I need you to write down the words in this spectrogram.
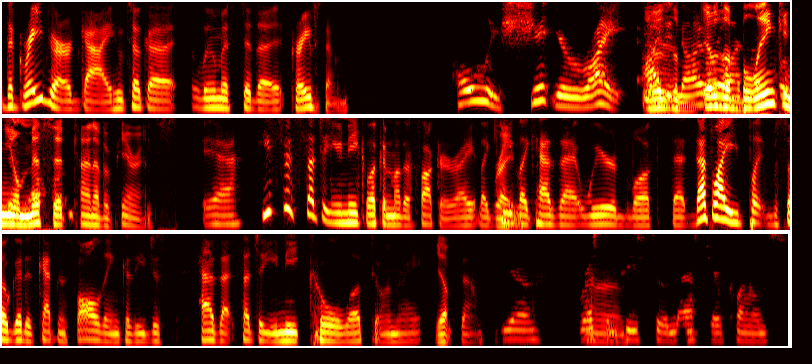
the graveyard guy who took a Loomis to the gravestone. Holy shit, you're right. It I was did a not it was a blink and you'll miss it kind of appearance. Yeah, he's just such a unique looking motherfucker, right? Like he like has that weird look that that's why he played was so good as Captain Spaulding because he just has that such a unique, cool look to him, right? Yep. So Yeah. Rest in Um, peace to the master of clowns.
